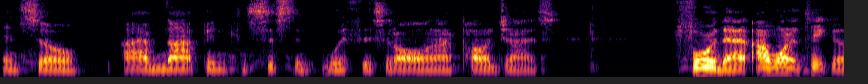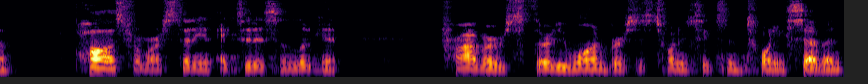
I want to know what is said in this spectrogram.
And so I have not been consistent with this at all. And I apologize for that. I want to take a pause from our study in Exodus and look at Proverbs 31, verses 26 and 27.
